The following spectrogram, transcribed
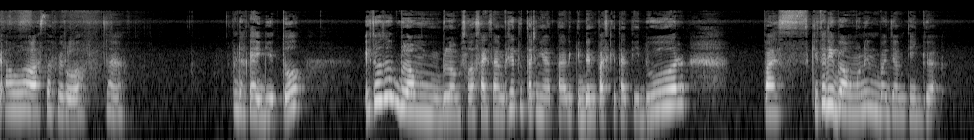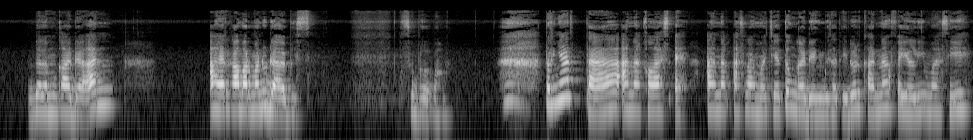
Ya Allah astagfirullah. Nah udah kayak gitu itu tuh belum belum selesai sampai situ ternyata. Dan pas kita tidur pas kita dibangunin jam 3 dalam keadaan air kamar mandi udah habis. Sebel banget. Ternyata anak kelas eh anak asrama C itu nggak ada yang bisa tidur karena Feli masih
